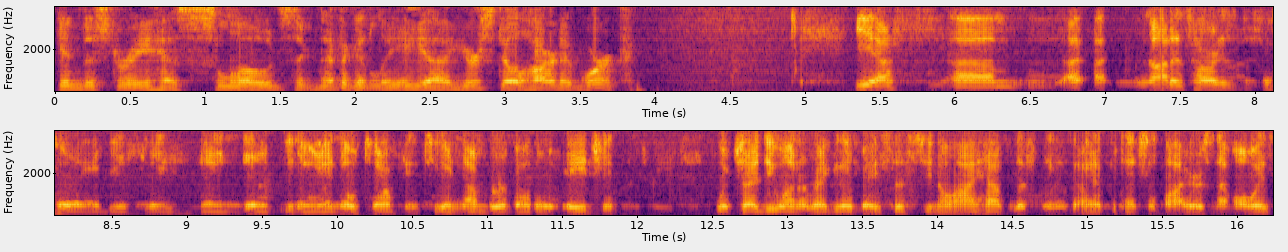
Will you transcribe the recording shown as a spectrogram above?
industry has slowed significantly, uh, you're still hard at work. Yes, um, I, I, not as hard as before, obviously. And uh, you know, I know talking to a number of other agents, which I do on a regular basis. You know, I have listings, I have potential buyers, and I'm always,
